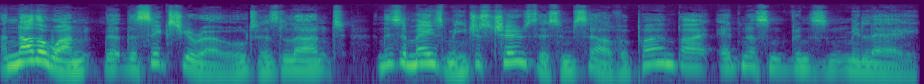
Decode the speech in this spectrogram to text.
Another one that the six-year-old has learnt, and this amazed me. He just chose this himself. A poem by Edna St Vincent Millay.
